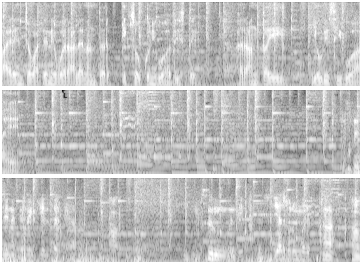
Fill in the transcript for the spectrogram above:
पायऱ्यांच्या वाटेने वर आल्यानंतर एक चौकोनी गुहा दिसते. रांगता येईल एवढीच ही गुहा आहे. तिथं तर सुरू म्हणजे. या सुरूमध्ये? हा. हां.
